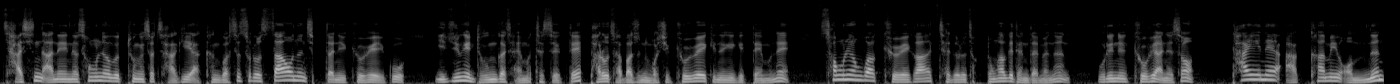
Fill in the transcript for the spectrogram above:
자신 안에 있는 성령을 통해서 자기의 악함과 스스로 싸우는 집단이 교회이고 이 중에 누군가 잘못했을 때 바로 잡아주는 것이 교회의 기능이기 때문에 성령과 교회가 제대로 작동하게 된다면은 우리는 교회 안에서 타인의 악함이 없는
